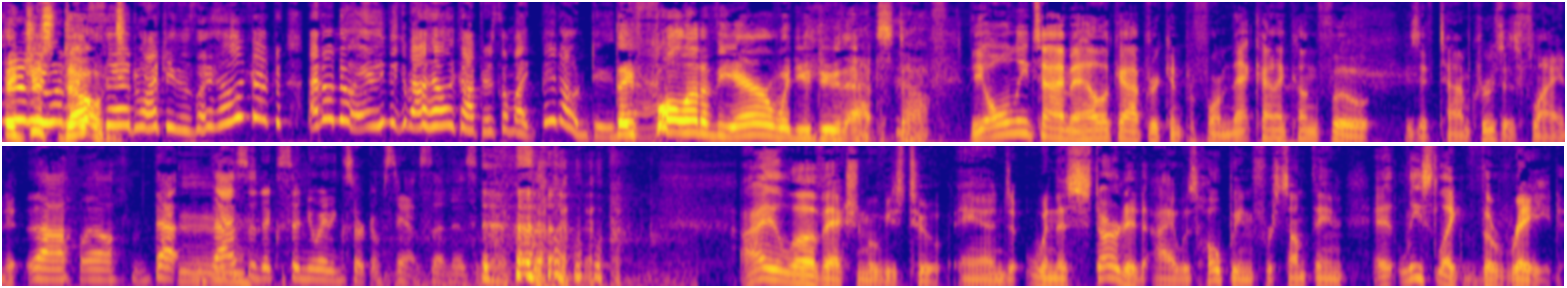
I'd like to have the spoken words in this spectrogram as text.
They literally just don't. I said watching this, like helicopter. I don't know anything about helicopters. I'm like, they don't do They that. fall out of the air when you do that stuff. The only time a helicopter can perform that kind of kung fu is if Tom Cruise is flying it. Ah, well, that Mm. that's an extenuating circumstance, then, isn't it? So, I love action movies too, and when this started, I was hoping for something at least like The Raid.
